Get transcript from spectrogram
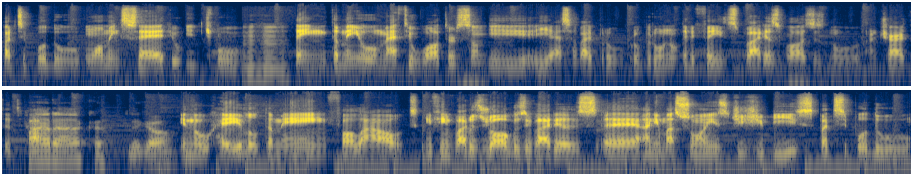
participou do Um Homem Sério. E, tipo, Uhum. Tem também o Matthew Watterson, e, e essa vai pro, pro Bruno. Ele fez várias vozes no Uncharted. Caraca, que legal. E no Halo também, Fallout, enfim, vários jogos e várias é, animações de gibis. Participou do.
